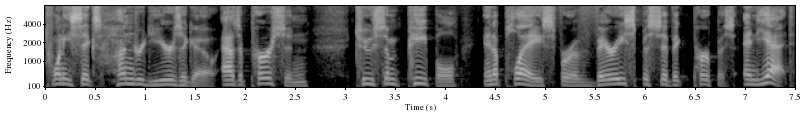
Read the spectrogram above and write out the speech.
2,600 years ago as a person to some people in a place for a very specific purpose. And yet,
